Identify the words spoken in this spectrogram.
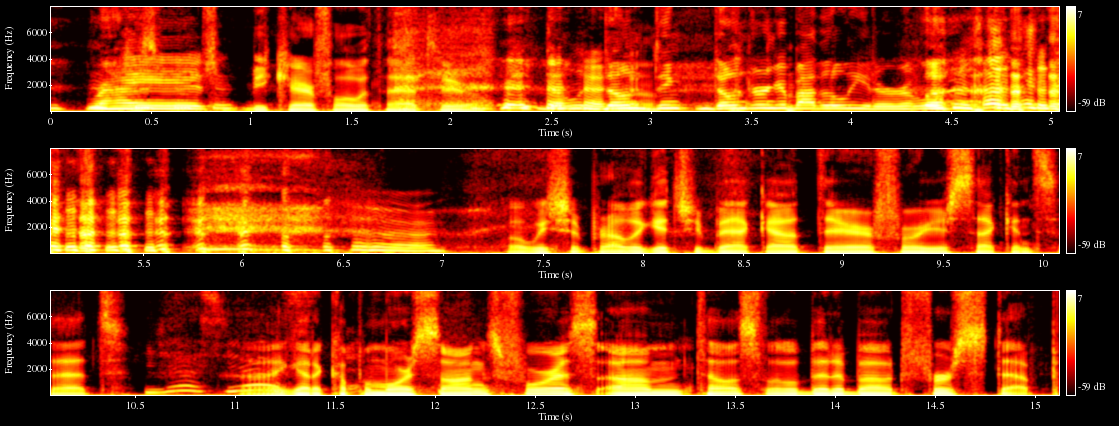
Right. Just be careful with that too. don't don't drink, don't drink it by the liter. well, we should probably get you back out there for your second set. Yes, yes. Uh, got a couple more songs for us. Um, tell us a little bit about First Step.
